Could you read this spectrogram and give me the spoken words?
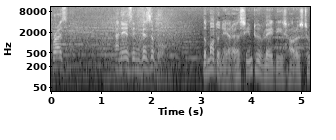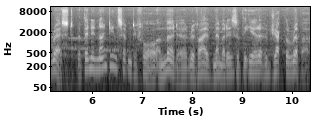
present and is invisible. The modern era seemed to have laid these horrors to rest, but then in 1974 a murder revived memories of the era of Jack the Ripper.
